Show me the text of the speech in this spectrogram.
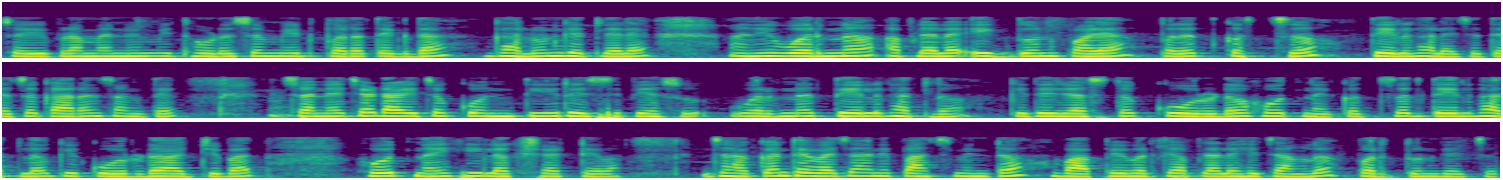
चवीप्रमाणे मी थोडंसं मीठ परत एकदा घालून घेतलेलं आहे. आणि वरनं आपल्याला एक दोन पळ्या परत कच्चं तेल घालायचं. त्याचं कारण सांगते. चण्याच्या डाळीचं कोणतीही रेसिपी असो वरनं तेल घातलं की ते जास्त कोरडं होत नाही. कच्चं तेल घातलं की कोरडं अजिबात होत नाही ही लक्षात ठेवा. झाकण ठेवायचं आणि पाच मिनटं वाफेवरती आपल्याला हे चांगलं परतून घ्यायचं.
